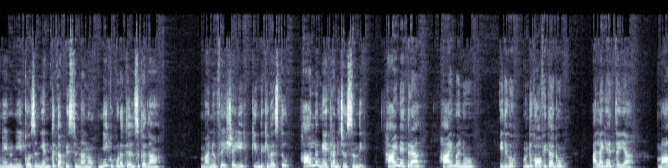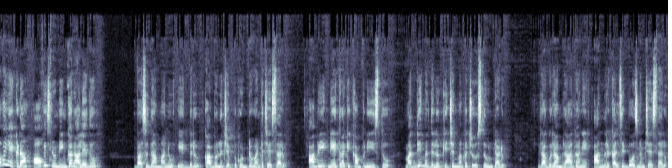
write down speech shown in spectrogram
నేను నీ కోసం ఎంత తప్పిస్తున్నానో నీకు కూడా తెలుసు కదా. మను ఫ్రెష్ అయ్యి కిందికి వస్తూ హాల్లో నేత్రాని చూస్తుంది. హాయ్ నేత్ర. హాయ్ మను. ఇదిగో ముందు కాఫీ తాగు. అలాగే అత్తయ్య. మావయ్య ఎక్కడ? ఆఫీస్ నుండి ఇంకా రాలేదు. వసుధ మను ఇద్దరు కబుర్లు చెప్పుకుంటూ వంట చేశారు అభి నేత్రకి కంపెనీ ఇస్తూ మధ్య మధ్యలో కిచెన్ వంక చూస్తూ ఉంటాడు. రఘురాం రాగానే అందరూ కలిసి భోజనం చేస్తారు.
